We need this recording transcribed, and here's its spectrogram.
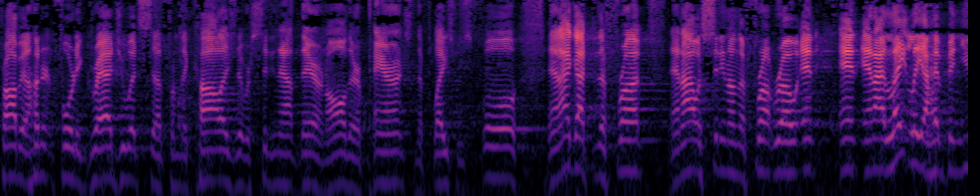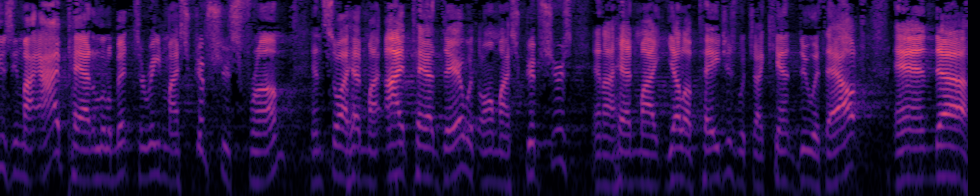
probably 140 graduates uh, from the college that were sitting out there, and all their parents, and the place was full. And I got to the front, and I was sitting on the front row. And, and, and I lately I have been using my iPad a little bit to read my scriptures from. And so I had my iPad there with all my scriptures, and I had my yellow pages, which I can't do without. And uh,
